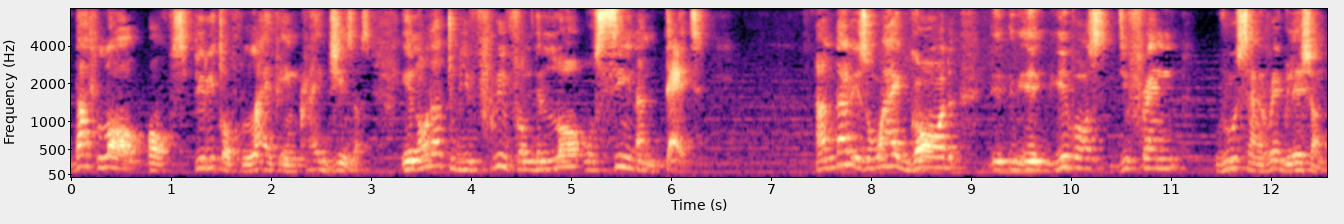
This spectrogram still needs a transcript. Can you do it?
that law of spirit of life in Christ Jesus, in order to be free from the law of sin and death. And that is why God eh, eh, eh, gave us different rules and regulation.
